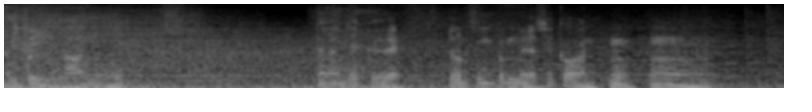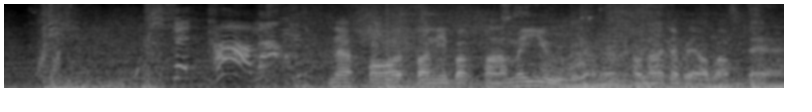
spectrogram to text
อันตีแล้วหนูกำลังจะเกิดโดนคุมกำเนิดซะก่อนอืมอืมเสร็จข้าละ นาคอสตอนนี้บัฟฟ้าไม่อยู่ดังนั้นเขาน่าจะไปเอาบัฟแดง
